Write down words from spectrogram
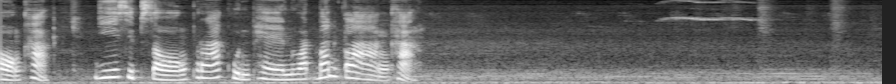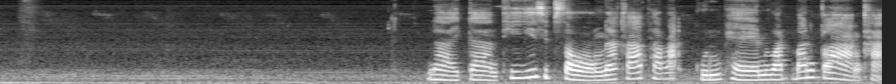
22 ค่ะ 22 พระขุนแผนวัดบ้านกลางค่ะรายการที่ 22 นะคะ พระขุนแผนวัดบ้านกลางค่ะ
